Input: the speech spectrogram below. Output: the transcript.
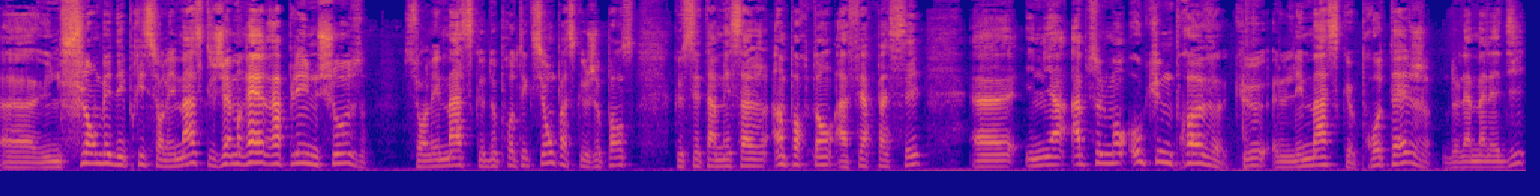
euh, une flambée des prix sur les masques. J'aimerais rappeler une chose sur les masques de protection parce que je pense que c'est un message important à faire passer. Euh, il n'y a absolument aucune preuve que les masques protègent de la maladie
